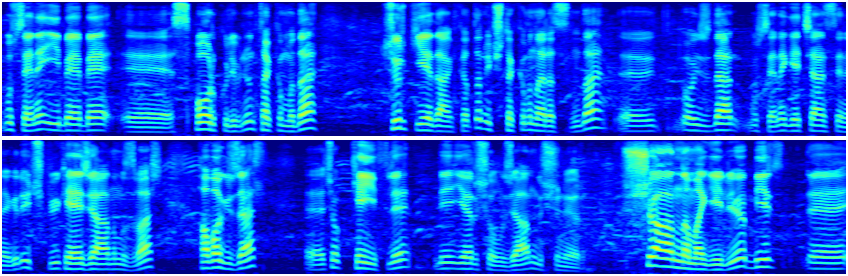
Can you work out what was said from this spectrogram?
Bu sene İBB e, Spor Kulübü'nün takımı da Türkiye'den katılan 3 takımın arasında. E, o yüzden bu sene geçen sene göre 3 büyük heyecanımız var. Hava güzel, e, çok keyifli bir yarış olacağını düşünüyorum. Şu anlama geliyor. Bir e,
